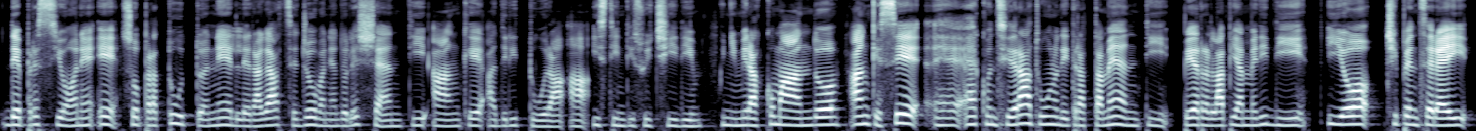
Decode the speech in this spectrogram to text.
depressione e soprattutto nelle ragazze giovani e adolescenti anche addirittura a istinti suicidi. Quindi mi raccomando, anche se eh, è considerato uno dei trattamenti per la PMDD, io ci penserei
